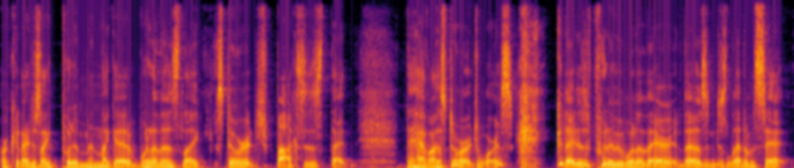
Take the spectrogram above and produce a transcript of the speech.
or could I just like put him in like a one of those like storage boxes that they have on Storage Wars? could I just put him in one of their those and just let him sit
